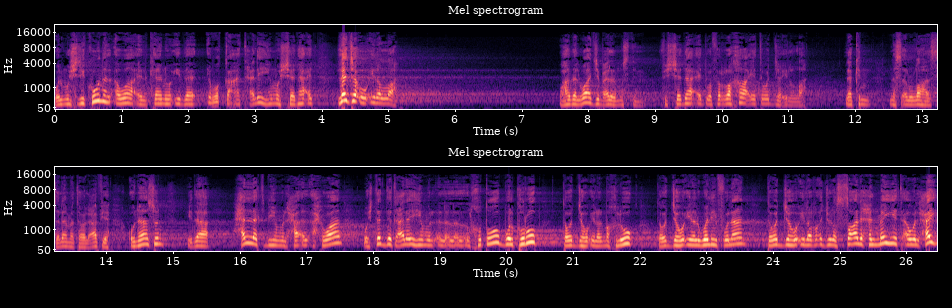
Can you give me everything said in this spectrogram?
والمشركون الأوائل كانوا إذا وقعت عليهم الشدائد لجأوا إلى الله. وهذا الواجب على المسلم في الشدائد وفي الرخاء يتوجه إلى الله. لكن نسأل الله السلامة والعافية. أناس إذا حلت بهم الأحوال واشتدت عليهم الخطوب والكروب توجهوا إلى المخلوق توجهوا إلى الولي فلان توجهوا إلى الرجل الصالح الميت أو الحي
